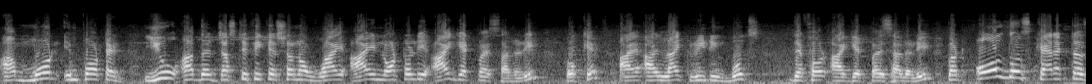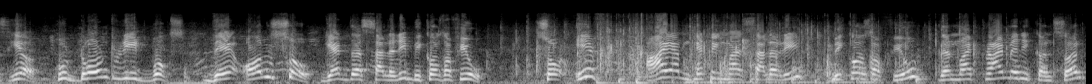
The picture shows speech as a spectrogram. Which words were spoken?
are more important. You are the justification of why I not only I get my salary, okay, I, I like reading books, therefore I get my salary, but all those characters here who don't read books, they also get the salary because of you. So if I am getting my salary because of you, then my primary concern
